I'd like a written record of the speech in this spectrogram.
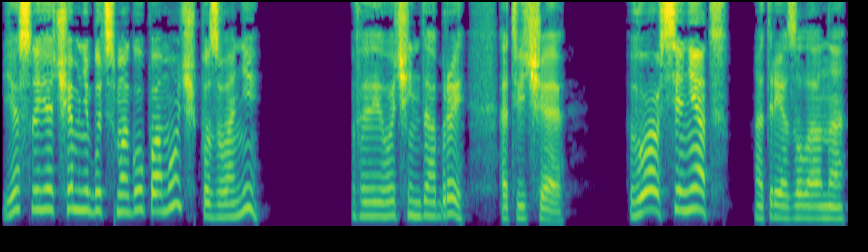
Если я чем-нибудь смогу помочь, позвони». «Вы очень добры», — отвечаю. «Вовсе нет», — отрезала она.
